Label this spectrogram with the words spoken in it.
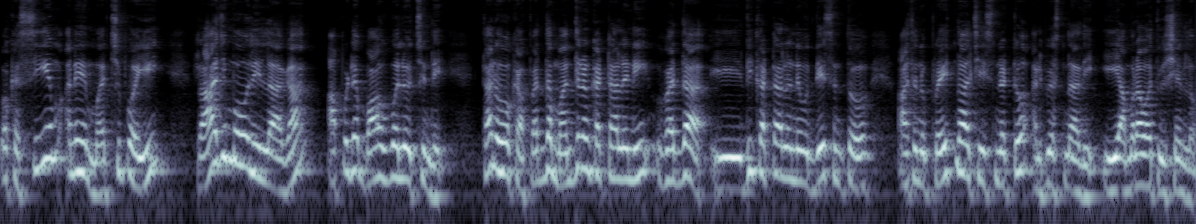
ఒక సీఎం అనే మర్చిపోయి రాజమౌళిలాగా అప్పుడే బాహుబలి వచ్చింది. తను ఒక పెద్ద మందిరం కట్టాలని ఒక పెద్ద ఇది కట్టాలనే ఉద్దేశంతో అతను ప్రయత్నాలు చేసినట్టు అనిపిస్తున్నది ఈ అమరావతి విషయంలో.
